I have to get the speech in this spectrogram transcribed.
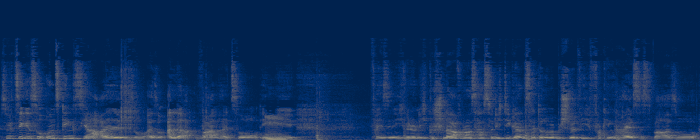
das Witzige ist so, uns ging es ja allen so. Also alle waren halt so irgendwie, weiß ich nicht, wenn du nicht geschlafen hast, hast du dich die ganze Zeit darüber beschwert, wie fucking heiß es war so.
